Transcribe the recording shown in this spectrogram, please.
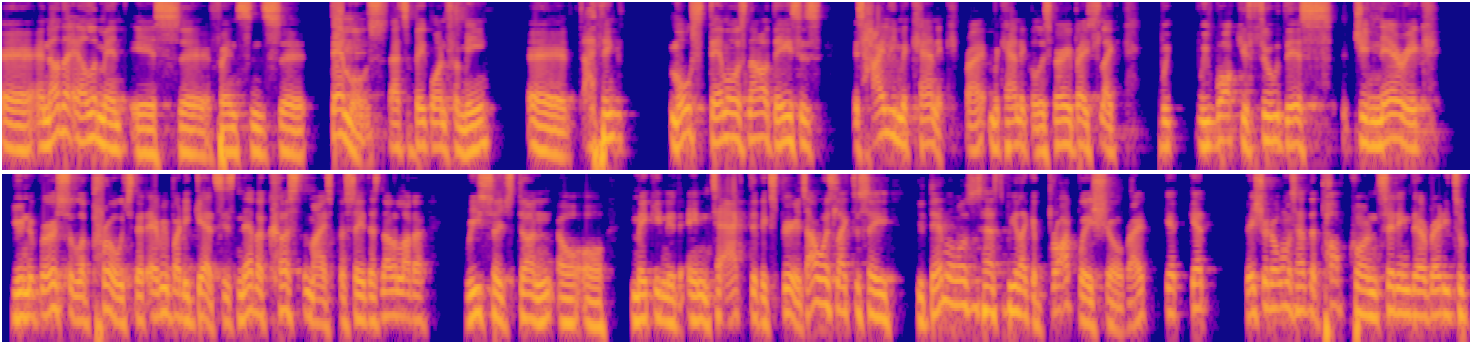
Uh, another element is, uh, for instance, uh, demos. That's a big one for me uh, I think most demos nowadays is is highly mechanic, right? Mechanical. It's very based. Like we we walk you through this generic, universal approach that everybody gets. It's never customized per se. There's not a lot of research done or, or making it an interactive experience. I always like to say your demo almost has to be like a Broadway show, right? Get get they should almost have the popcorn sitting there ready to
